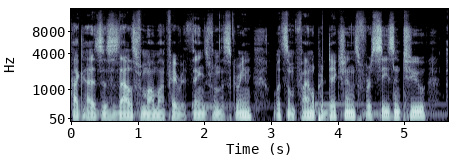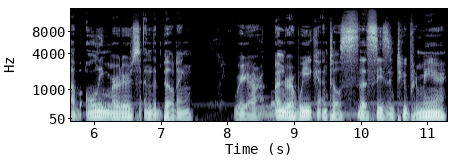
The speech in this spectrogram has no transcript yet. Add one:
Hi guys, this is Alice from All My Favorite Things from the Screen with some final predictions for season two of Only Murders in the Building. We are under a week until the season two premiere.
